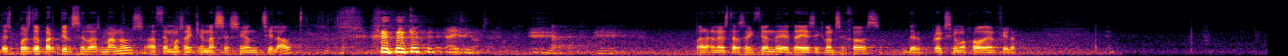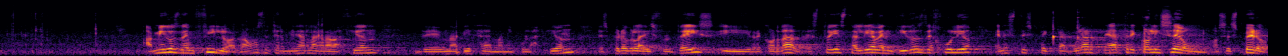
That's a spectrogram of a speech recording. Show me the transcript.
Después de partirse las manos, hacemos aquí una sesión chill out Detalles y consejos. para nuestra sección de detalles y consejos del próximo juego de enfilo. Amigos de Enfilo, acabamos de terminar la grabación de una pieza de manipulación. Espero que la disfrutéis y recordad, estoy hasta el día 22 de julio en este espectacular Teatre Coliseum. Os espero,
